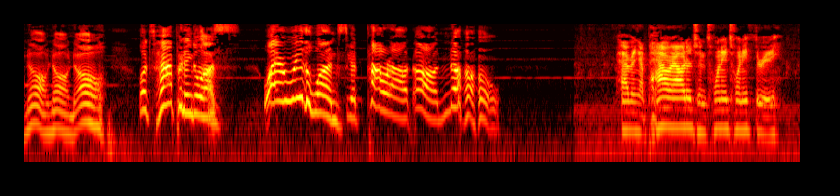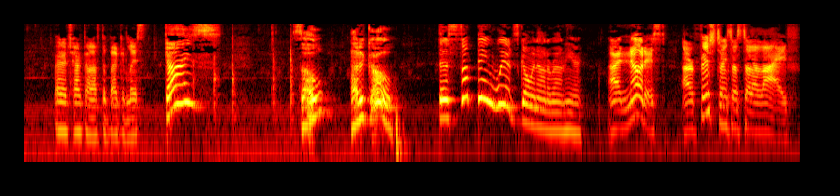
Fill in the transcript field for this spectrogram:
no, no, no. What's happening to us? Why are we the ones to get power out? Oh, no. Having a power outage in 2023. Better check that off the bucket list. Guys! So, how'd it go? There's something weird's going on around here. I noticed our fish tanks are still alive.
